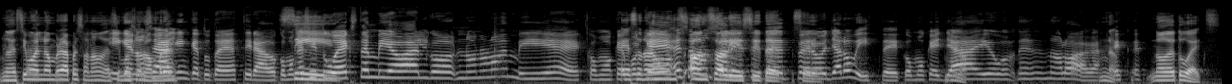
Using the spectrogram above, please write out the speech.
No decimos el nombre de la persona, no Y decimos que su no nombre. sea alguien que tú te hayas tirado. Como que si tu ex te envió algo, no, no lo envíes. Como que Eso no porque es un eso es unsolicited, sí. pero ya lo viste. Como que ya yo- eh, no lo hagas. No, Es- es- no de tu ex.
